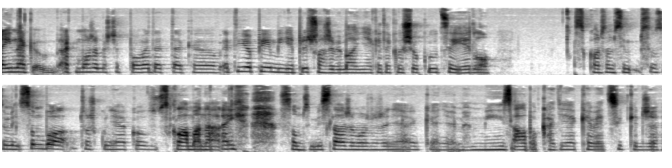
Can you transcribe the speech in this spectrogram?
A inak, ak môžem ešte povedať, tak v Etiópii mi neprišlo, že by mali nejaké také šokujúce jedlo. Skôr som si, som si som bola trošku nejako sklamaná. Aj som si myslela, že možno, že nejaké, neviem, mís alebo kadejaké veci, keďže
